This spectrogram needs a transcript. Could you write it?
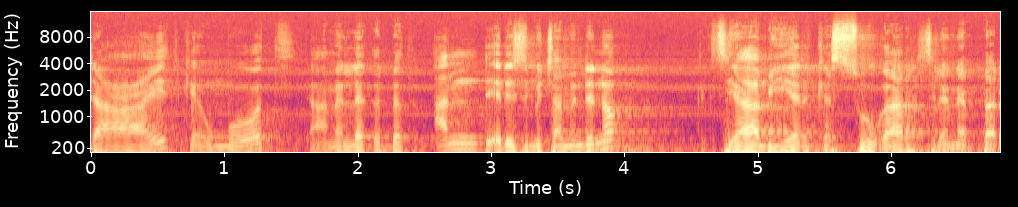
ዳዊት ከሞት ያመለጠበት አንድ ሪዝም ብቻ ምንድን ነው? እግዚአብሔር ከሱ ጋር ስለነበረ።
